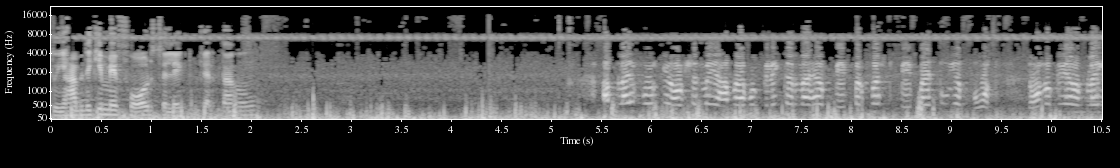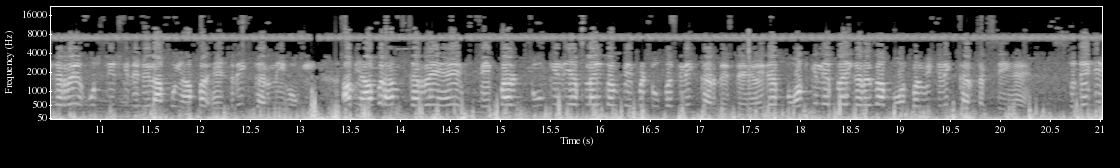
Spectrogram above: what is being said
तो यहाँ पे देखिए मैं फोर सेलेक्ट करता हूँ। अप्लाई फोर के ऑप्शन में यहाँ पर आपको क्लिक करना है पेपर फ़र्स्ट पेपर टू या बोथ दोनों के लिए आप अप्लाई कर रहे हैं, उस चीज़ की डिटेल आपको यहाँ पर एंट्री करनी होगी। अब यहाँ पर हम कर रहे हैं पेपर टू के लिए अप्लाई तो हम पेपर टू पर क्लिक कर देते हैं यदि आप बोथ के लिए अप्लाई कर रहे हैं तो आप बोथ पर भी क्लिक कर सकते हैं तो देखिए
